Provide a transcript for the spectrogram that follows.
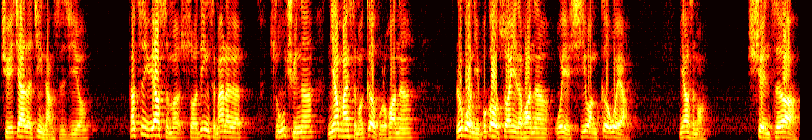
绝佳的进场时机哦。那至于要什么锁定什么样的族群呢？你要买什么个股的话呢？如果你不够专业的话呢，我也希望各位啊，你要什么选择啊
